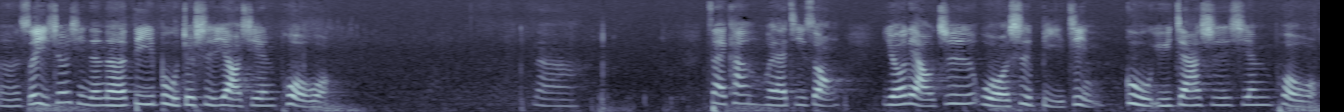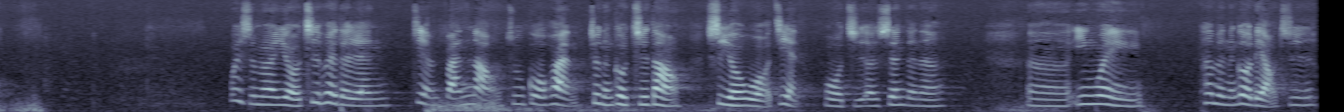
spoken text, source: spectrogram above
嗯，所以修行人呢，第一步就是要先破我。那再看回来偈颂，有了知我是彼境，故瑜伽师先破我。为什么有智慧的人？见烦恼诸过患，就能够知道是由我见我执而生的呢？嗯、因为他们能够了知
